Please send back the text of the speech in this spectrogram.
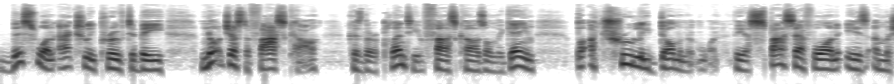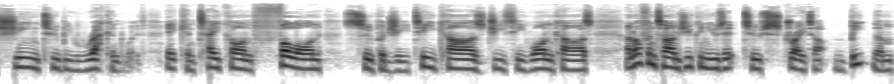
this one actually proved to be not just a fast car, because there are plenty of fast cars on the game, but a truly dominant one. The Espace F1 is a machine to be reckoned with. It can take on full on Super GT cars, GT1 cars, and oftentimes you can use it to straight up beat them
